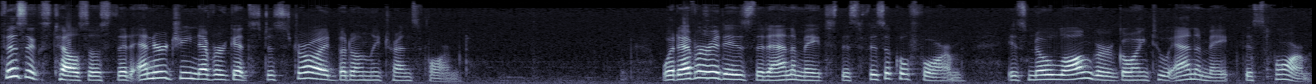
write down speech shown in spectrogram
Physics tells us that energy never gets destroyed but only transformed. Whatever it is that animates this physical form is no longer going to animate this form.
